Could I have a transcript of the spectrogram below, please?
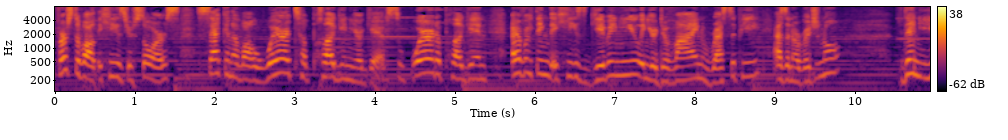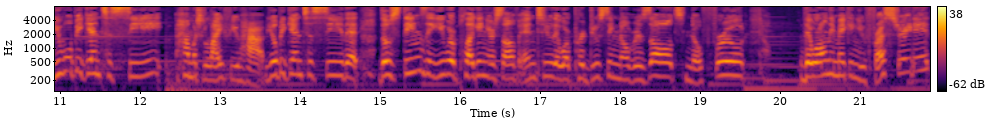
first of all, that He's your source. Second of all, where to plug in your gifts, where to plug in everything that He's given you in your divine recipe as an original then you will begin to see how much life you have. You'll begin to see that those things that you were plugging yourself into that were producing no results, no fruit, they were only making you frustrated.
